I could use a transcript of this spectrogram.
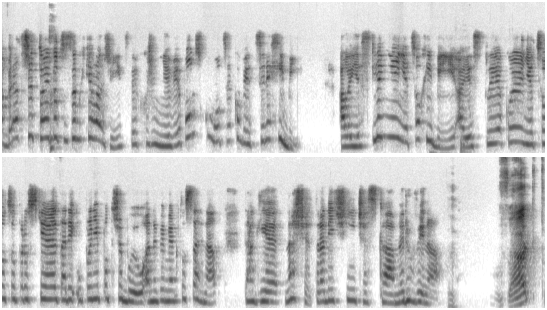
A bratře, to je to, co jsem chtěla říct, jakože mě v Japonsku moc jako věci nechybí. Ale jestli mě něco chybí a jestli jako je něco, co prostě tady úplně potřebuju a nevím, jak to sehnat, tak je naše tradiční česká medovina. Fakt?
